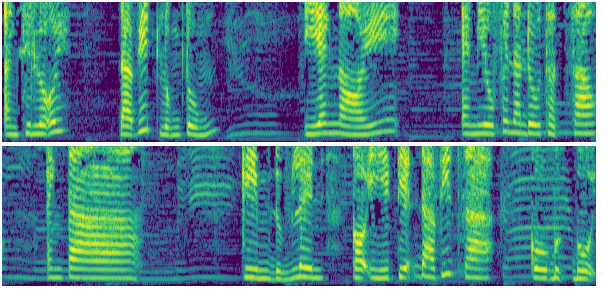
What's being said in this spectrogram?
anh xin lỗi. David lúng túng. Ý anh nói, em yêu Fernando thật sao? Anh ta... Kim đứng lên, có ý tiễn David ra. Cô bực bội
